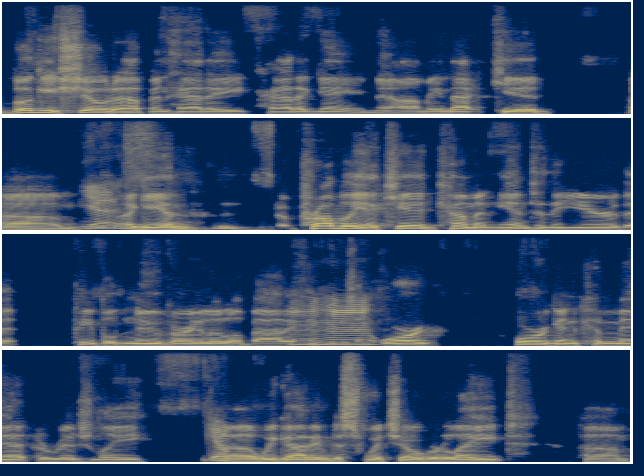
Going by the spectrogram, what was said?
Boogie showed up and had a had a game. Now, I mean that kid um, yes. Again, probably a kid coming into the year that people knew very little about. I think mm-hmm. he was an or- Oregon commit originally. Yep. Uh, we got him to switch over late. Um,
